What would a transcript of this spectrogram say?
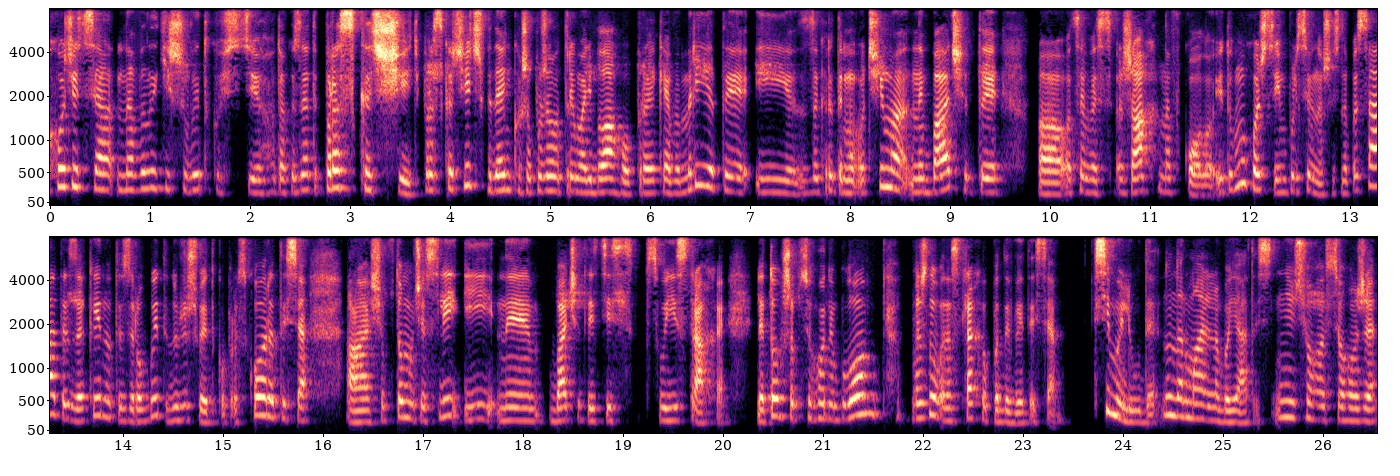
Хочеться на великій швидкості, так знаєте, проскочить, проскочить швиденько, щоб уже отримати благо, про яке ви мрієте, і з закритими очима не бачити а, оце весь жах навколо. І тому хочеться імпульсивно щось написати, закинути, зробити, дуже швидко прискоритися, а, щоб в тому числі і не бачити ці свої страхи. Для того, щоб цього не було, важливо на страхи подивитися. Всі ми люди, ну нормально боятись, нічого з цього вже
